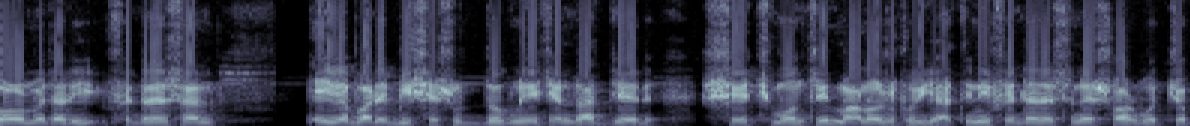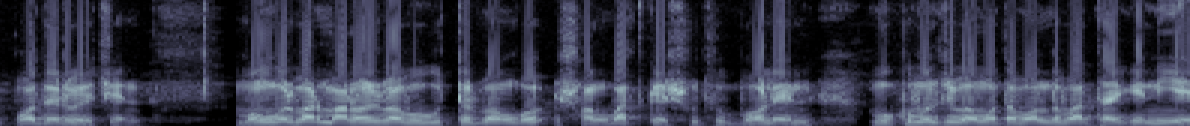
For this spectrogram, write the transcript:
কর্মচারী ফেডারেশন। এই ব্যাপারে বিশেষ উদ্যোগ নিয়েছেন রাজ্যের সেচ মন্ত্রী মানস ভূঁইয়া। তিনি ফেডারেশনের সর্বোচ্চ পদে রয়েছেন। মঙ্গলবার মানসবাবু উত্তরবঙ্গ সংবাদকে শুধু বলেন, মুখ্যমন্ত্রী মমতা বন্দ্যোপাধ্যায়কে নিয়ে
